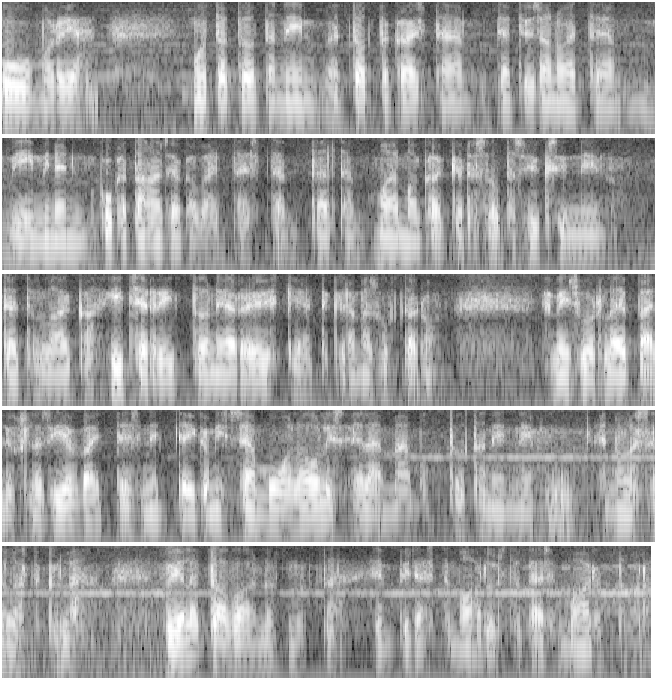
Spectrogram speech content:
huumoria. Mutta tuota, niin, totta kai sitä täytyy sanoa, että ihminen, kuka tahansa, joka väittäisi, että täältä maailmankaikkeudessa oltaisiin yksin, niin täytyy olla aika itseriittoinen ja röyhkeä, että kyllä mä suhtaudun hyvin suurella epäilyksellä siihen väitteeseen, etteikö missään muualla olisi elämää, mutta tota, niin, niin, en ole sellaista kyllä vielä tavannut, mutta en pidä sitä mahdollista täysin mahdottomana.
